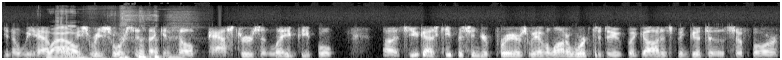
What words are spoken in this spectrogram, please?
you know, we have Wow. all these resources that can help pastors and lay people. Uh, so you guys keep us in your prayers. We have a lot of work to do, but God has been good to us so far.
